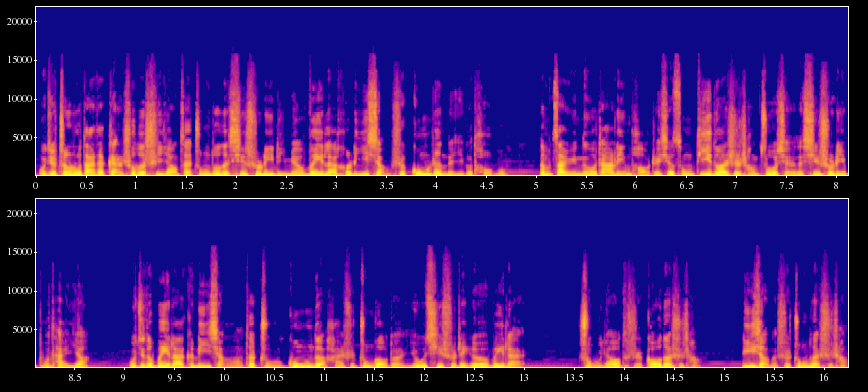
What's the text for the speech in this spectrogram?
我觉得正如大家感受的是一样，在众多的新势力里面，蔚来和理想是公认的一个头部。那么在与哪吒领跑这些从低端市场做起来的新势力不太一样。我觉得未来跟理想啊，它主攻的还是中高端，尤其是这个未来，主要的是高端市场；理想的是中端市场。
